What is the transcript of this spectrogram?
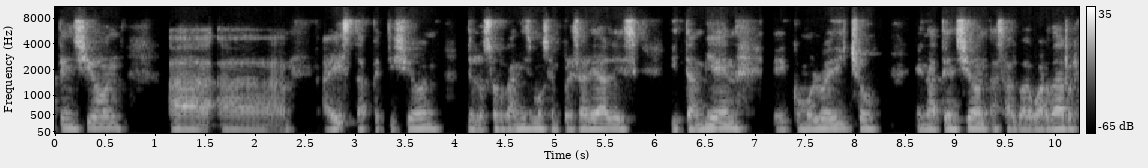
atención a, esta petición de los organismos empresariales y también, eh, como lo he dicho, en atención a salvaguardar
